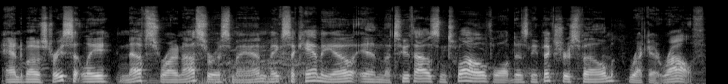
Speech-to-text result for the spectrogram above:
and most recently, Neff's Rhinoceros Man makes a cameo in the 2012 Walt Disney Pictures film Wreck It Ralph.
